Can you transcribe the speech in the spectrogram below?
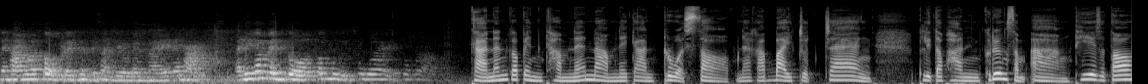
นะคะว่าตรงเป็นผลิตภัณฑ์เดียวกันไหมนะคะ อันนี้ก็เป็นตัวก็มือช่วยพวกเรา ค่ะนั่นก็เป็นคำแนะนำในการตรวจสอบนะคะ ใบจดแจ้ง ผลิตภัณฑ์เครื่องสำอางที่จะต้อง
